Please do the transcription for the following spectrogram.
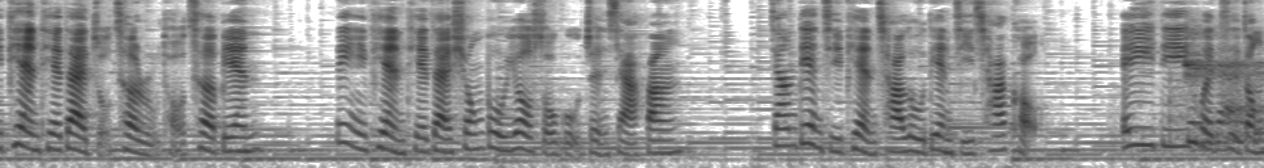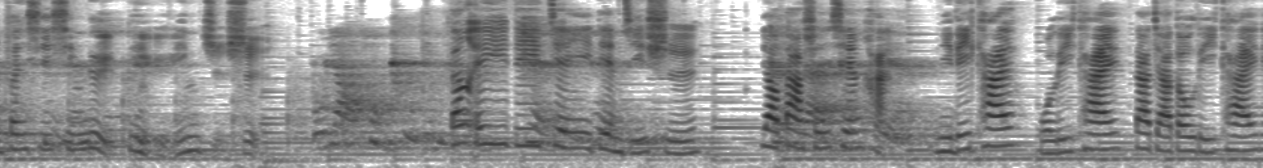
一片贴在左侧乳头侧边，另一片贴在胸部右锁骨正下方。将电极片插入电极插口，AED 会自动分析心率并语音指示。不要碰触病人。当 AED 建议电极时，要大声先喊“你离开，我离开，大家都离开”，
